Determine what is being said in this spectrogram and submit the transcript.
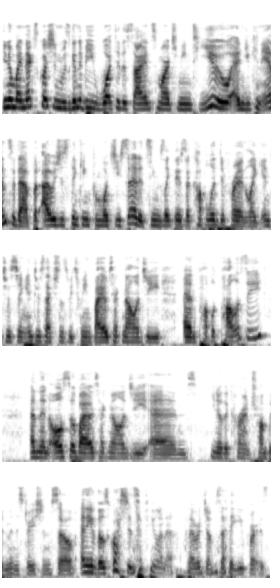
you know, my next question was going to be, what did the Science March mean to you? And you can answer that. But I was just thinking from what you said, it seems like there's a couple of different, like, interesting intersections between biotechnology and public policy, and then also biotechnology and, you know, the current Trump administration. So, any of those questions, if you want to, whatever jumps out at you first.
